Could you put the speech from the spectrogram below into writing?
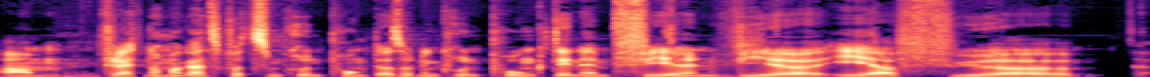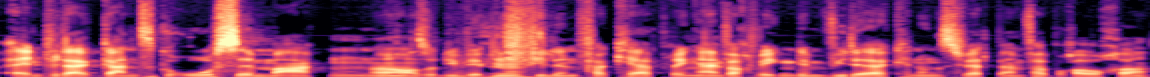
Ähm, vielleicht noch mal ganz kurz zum Grünpunkt. Also den Grünpunkt, den empfehlen wir eher für entweder ganz große Marken, ne, also die wirklich mhm. viel in Verkehr bringen, einfach wegen dem Wiedererkennungswert beim Verbraucher.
